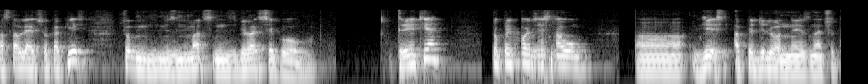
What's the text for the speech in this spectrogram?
оставляет все как есть, чтобы не заниматься, не забивать себе голову. Третье, что приходит здесь на ум, э, есть определенные, значит,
